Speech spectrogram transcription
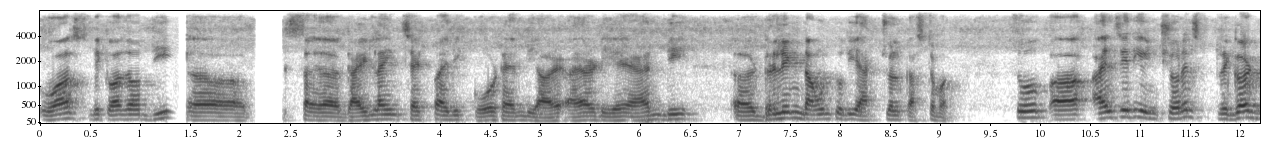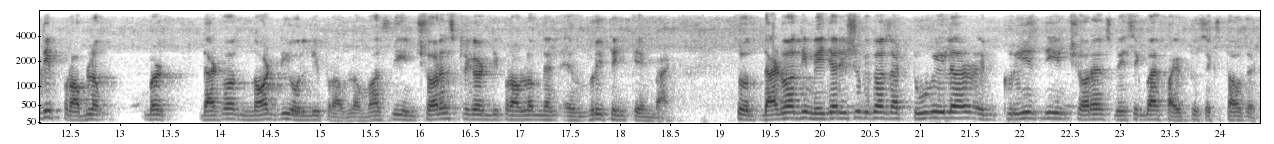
was because of the uh, uh, guidelines set by the court and the IRDA and the uh, drilling down to the actual customer. So uh, I'll say the insurance triggered the problem, but that was not the only problem. Once the insurance triggered the problem, then everything came back. So that was the major issue because a two-wheeler increased the insurance basic by five to six thousand.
